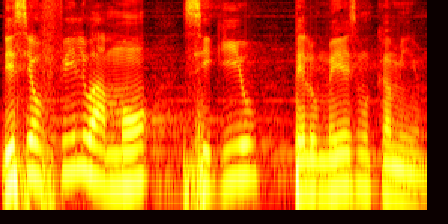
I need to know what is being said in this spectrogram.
E seu filho Amon seguiu pelo mesmo caminho.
